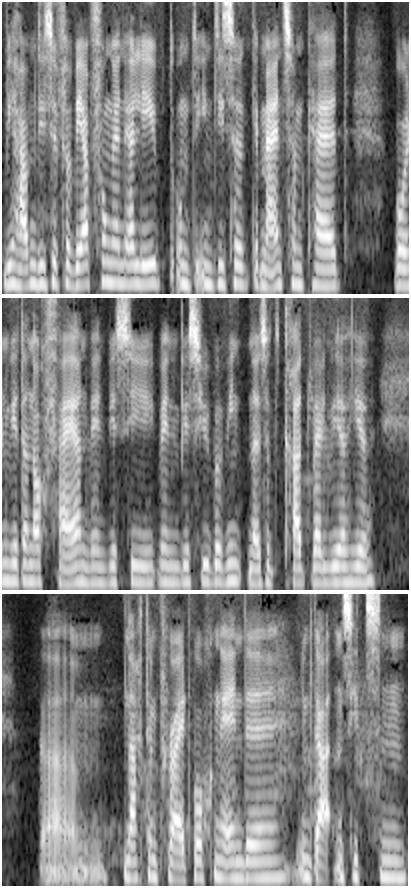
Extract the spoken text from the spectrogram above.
wir haben diese Verwerfungen erlebt und in dieser Gemeinsamkeit wollen wir dann auch feiern, wenn wir sie, wenn wir sie überwinden. Also gerade weil wir hier ähm, nach dem Pride-Wochenende im Garten sitzen,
